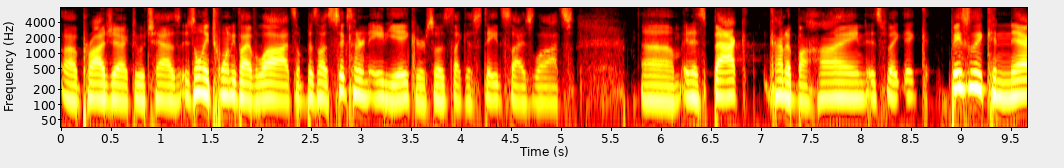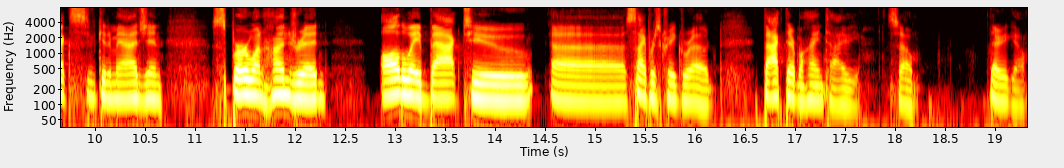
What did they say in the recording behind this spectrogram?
uh, project, which has it's only 25 lots, but it's not 680 acres, so it's like estate size lots. Um, and it's back kind of behind. It's like it basically connects, if you can imagine, Spur 100 all the way back to uh, Cypress Creek Road, back there behind Tivy. So there you go.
